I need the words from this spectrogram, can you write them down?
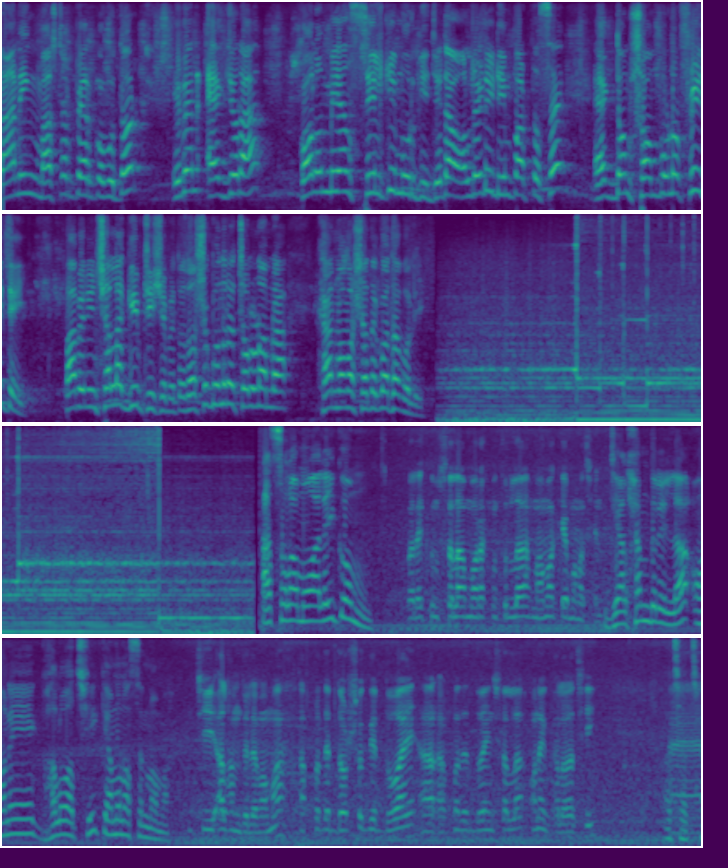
রানিং মাস্টার পেয়ার কবুতর ইভেন একজোড়া কলম্বিয়ান সিল্কি মুরগি যেটা অলরেডি ডিম পারতেছে একদম সম্পূর্ণ ফ্রিতেই পাবেন ইনশাল্লাহ গিফট হিসেবে। তো দর্শক বন্ধুরা চলুন আমরা খান মামার সাথে কথা বলি। আসসালামু আলাইকুম। ওয়ালাইকুম সালাম রহমতুল্লাহ। মামা কেমন আছেন? জি আলহামদুলিল্লাহ অনেক ভালো আছি। কেমন আছেন মামা? জি আলহামদুলিল্লাহ মামা। আপনাদের দর্শকদের দোয়ায় আর আপনাদের দোয়া ইনশাল্লাহ অনেক ভালো আছি। আচ্ছা আচ্ছা।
